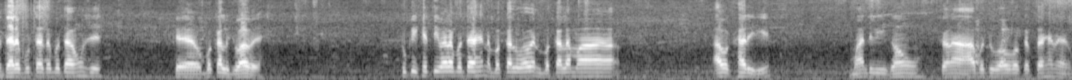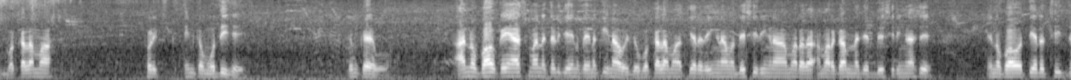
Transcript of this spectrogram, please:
વધારે પૂરતા તો બધા શું છે કે બકાલું જ વાવે. ટૂંકી ખેતીવાળા બધા છે ને બકાલું આવે ને બકાલામાં આવક સારી રહી. માંડવી, ઘઉં, ચણા આ બધું વાવવા કરતાં છે ને બકાલામાં થોડીક ઇન્કમ વધી જાય. કેમ કે આનો ભાવ કંઈ આસમાને ચડી જાય એનું કંઈ નક્કી ના હોય. જો બકાલામાં અત્યારે રીંગણામાં, દેશી રીંગણા અમારા અમારા ગામના જે દેશી રીંગણા છે, એનો ભાવ અત્યારેથી જ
